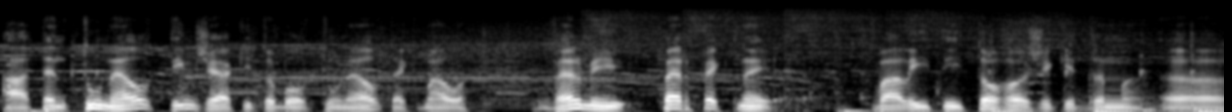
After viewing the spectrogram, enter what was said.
a ten tunel, tým, že aký to bol tunel, tak mal veľmi perfektné kvality toho, že keď tam uh,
